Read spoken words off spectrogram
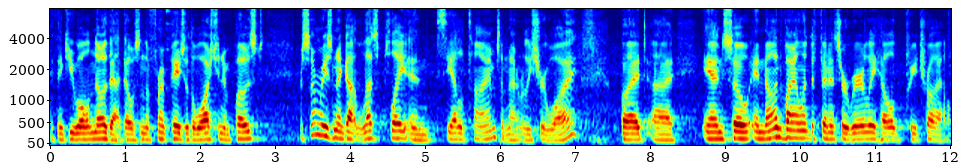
I think you all know that. That was on the front page of the Washington Post. For some reason, it got less play in Seattle Times. I'm not really sure why. But, uh, and so, and nonviolent defendants are rarely held pretrial.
